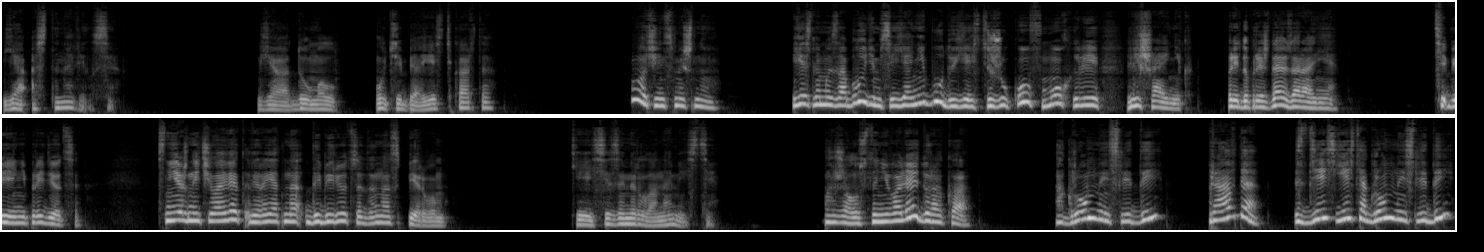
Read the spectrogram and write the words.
Я остановился. «Я думал, у тебя есть карта?» «Очень смешно. Если мы заблудимся, я не буду есть жуков, мох или лишайник. Предупреждаю заранее». «Тебе и не придется. Снежный человек, вероятно, доберется до нас первым». Кейси замерла на месте. «Пожалуйста, не валяй дурака», Огромные следы? Правда? Здесь есть огромные следы?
